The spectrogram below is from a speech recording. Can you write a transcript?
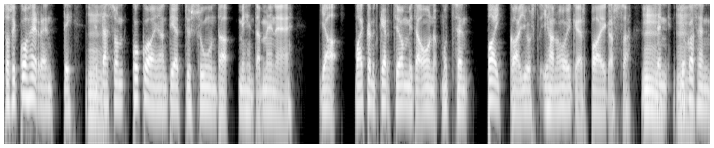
tosi koherentti, Mm. että tässä on koko ajan tietty suunta, mihin tämä menee. Ja vaikka nyt kertsi on mitä on, mutta sen paikka on just ihan oikeassa paikassa. Mm. Sen Mm. jokaisen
